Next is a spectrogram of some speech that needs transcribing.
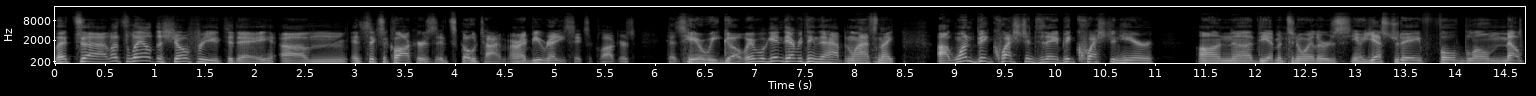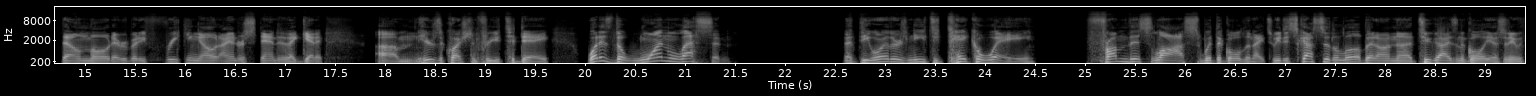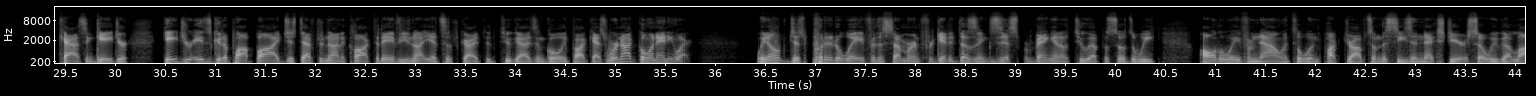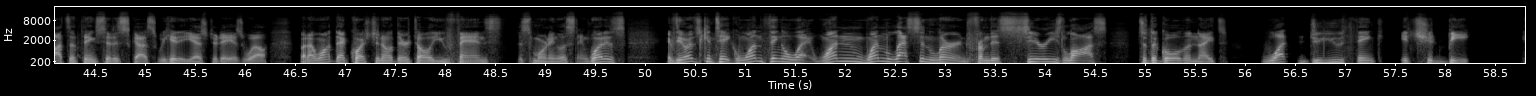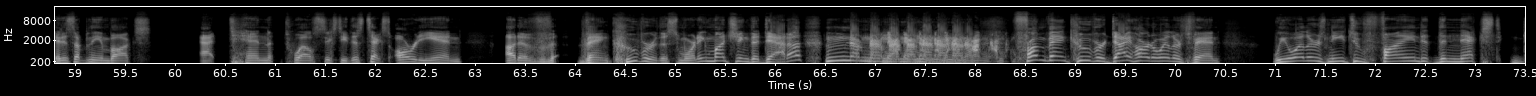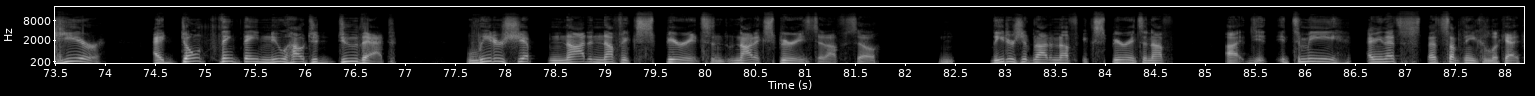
Let's uh let's lay out the show for you today. Um, and six o'clockers, it's go time. All right, be ready, six o'clockers, because here we go. We'll get into everything that happened last night. Uh, one big question today, big question here on uh, the Edmonton Oilers. You know, yesterday, full blown meltdown mode. Everybody freaking out. I understand it. I get it. Um, here's a question for you today: What is the one lesson that the Oilers need to take away from this loss with the Golden Knights. We discussed it a little bit on uh, Two Guys in the Goal yesterday with Cass and Gager. Gager is going to pop by just after 9 o'clock today. If you've not yet subscribed to the Two Guys in Goalie podcast, we're not going anywhere. We don't just put it away for the summer and forget it doesn't exist. We're banging out two episodes a week all the way from now until when puck drops on the season next year. So we've got lots of things to discuss. We hit it yesterday as well. But I want that question out there to all you fans this morning listening. What is if the Oilers can take one thing away, one one lesson learned from this series loss to the Golden Knights, what do you think it should be? Hit us up in the inbox at 10 12 60. This text already in out of Vancouver this morning, munching the data. Nom, nom, nom, nom, nom, nom, nom, nom. From Vancouver, diehard Oilers fan, we Oilers need to find the next gear. I don't think they knew how to do that. Leadership, not enough experience, and not experienced enough. So, leadership, not enough experience enough. Uh, it, it- to me, I mean, that's that's something you can look at.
